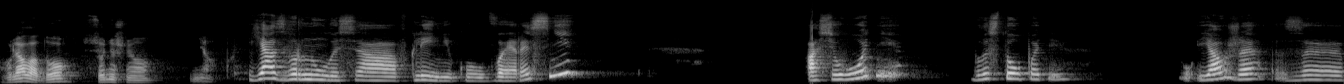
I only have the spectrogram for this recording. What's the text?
гуляла до сьогоднішнього дня. Я звернулася в клініку в вересні, а сьогодні, в листопаді, я вже з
